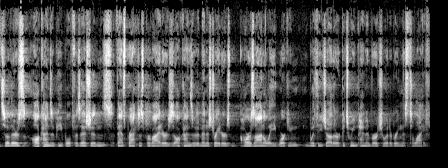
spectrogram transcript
So there's all kinds of people, physicians, advanced practice providers, all kinds of administrators horizontally working with each other between Penn and Virtua to bring this to life.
